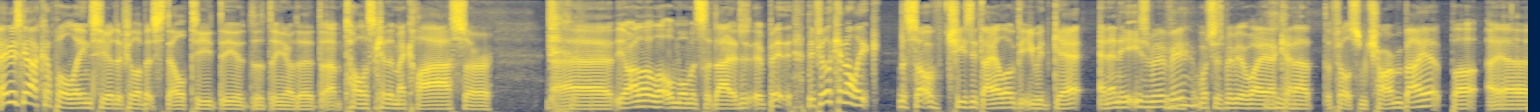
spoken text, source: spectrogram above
And he's got a couple of lines here that feel a bit stilted. The, the, the you know the um, tallest kid in my class, or uh, you know other little moments like that. Just, but they feel kind of like the sort of cheesy dialogue that you would get in an eighties movie, which is maybe why I kind of felt some charm by it. But uh,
